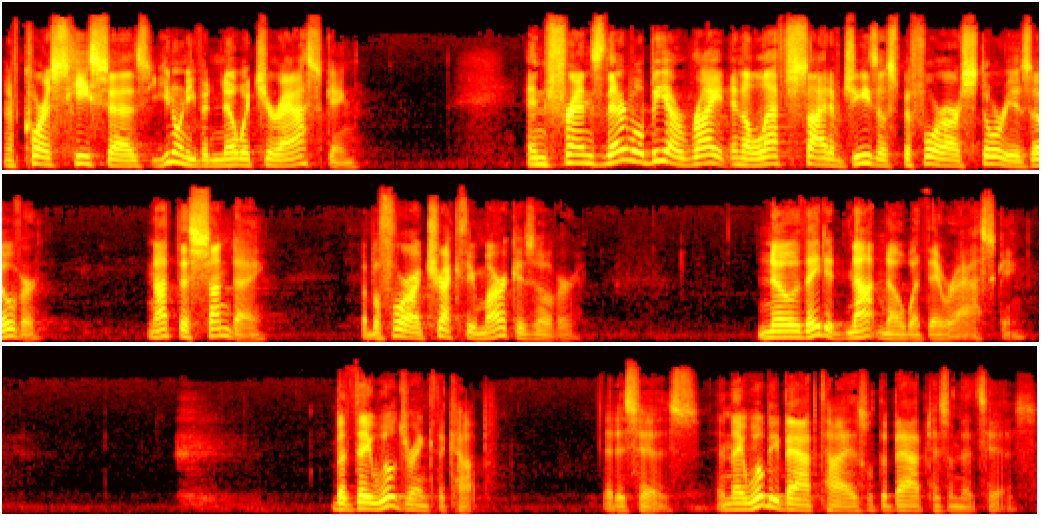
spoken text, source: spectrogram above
And of course, he says, You don't even know what you're asking. And friends, there will be a right and a left side of Jesus before our story is over. Not this Sunday, but before our trek through Mark is over. No, they did not know what they were asking. But they will drink the cup that is His, and they will be baptized with the baptism that's His.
